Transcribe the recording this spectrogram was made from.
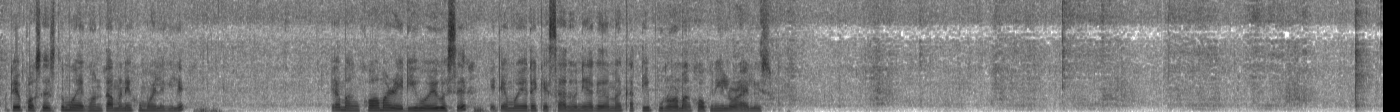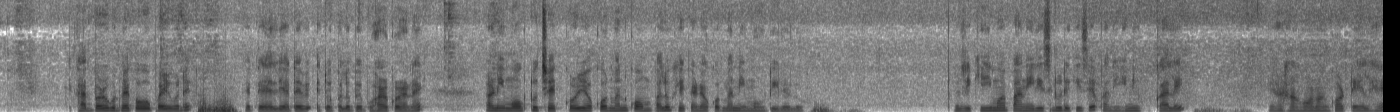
গোটেই প্ৰচেছটো মই এঘণ্টামানেই সময় লাগিলে। এতিয়া মাংস আমাৰ ৰেডি হৈয়ে গৈছে। এতিয়া মই ইয়াতে কেঁচা ধনিয়া কেইটামান কাটি পুনৰ মাংসখিনি লৰাই লৈছোঁ। দেখাত বাৰু কোনোবাই ক'ব পাৰিবনে? যে তেল ইয়াতে এটোপালো ব্যৱহাৰ কৰা নাই। আৰু নিমখটো চেক কৰি অকণমান কম পালোঁ সেইকাৰণে অকণমান নিমখ দি ল'লোঁ। যিখিনি মই পানী দিছিলোঁ দেখিছে পানীখিনি শুকালেই। ইয়াৰ হাঁহৰ মাংসৰ তেলহে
